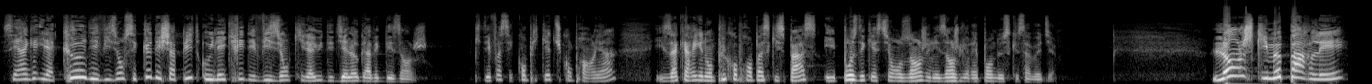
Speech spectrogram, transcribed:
C'est un gars, il a que des visions, c'est que des chapitres où il écrit des visions qu'il a eu des dialogues avec des anges. Des fois c'est compliqué, tu comprends rien. Et Zacharie non plus comprend pas ce qui se passe et il pose des questions aux anges et les anges lui répondent de ce que ça veut dire. L'ange qui me parlait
